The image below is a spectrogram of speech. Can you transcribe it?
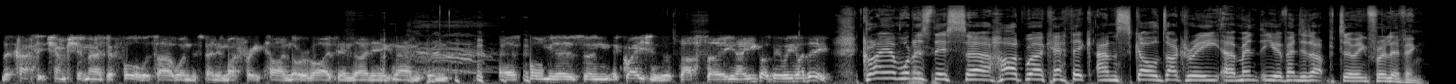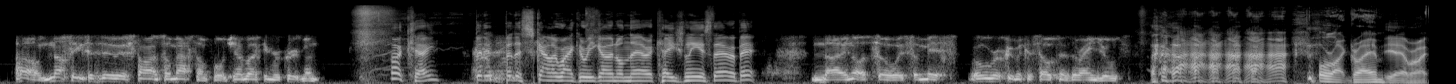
the classic Championship Manager Four was how I wanted to spend my free time, not revising, learning exams and uh, formulas and equations and stuff. So you know you've got to do what you got to do. Graham, what has this uh, hard work ethic and skullduggery uh, meant that you have ended up doing for a living? Oh, nothing to do with science or maths, unfortunately. I work in recruitment. Okay. Bit of, bit of scalawaggery going on there occasionally, is there a bit? No, not at all. It's a myth. All recruitment consultants are angels. All right, Graham. Yeah, right.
